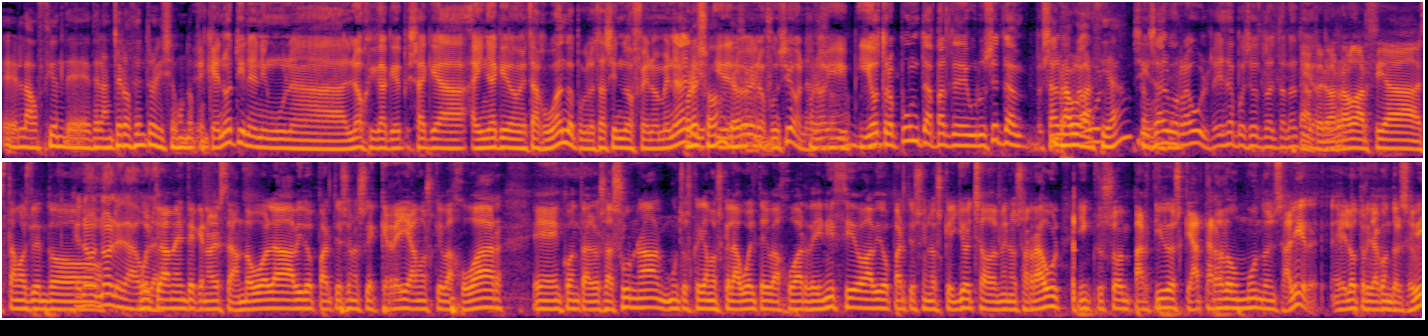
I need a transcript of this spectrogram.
eh, la opción de delantero centro y segundo Es punto. que no tiene ninguna lógica que saque a, a Iñaki donde está jugando, porque lo está haciendo fenomenal Por y- eso, y, de nueve no funciona. Y, y otro punta, aparte de Guruceta, salvo Raúl Raúl, García. Sí, salvo. Raúl. Esa puede ser otra alternativa. Ah, pero a. Raúl García estamos viendo Que no- no le da bola. últimamente que no le está dando bola. Ha habido partidos en los que creíamos que iba a jugar eh, en contra de los Asuna. Muchos creíamos que la vuelta iba a jugar de inicio. Ha habido partidos en los que yo he echado de menos a Raúl, incluso en partidos que ha tardado un mundo en salir. El otro día contra el Sevilla,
